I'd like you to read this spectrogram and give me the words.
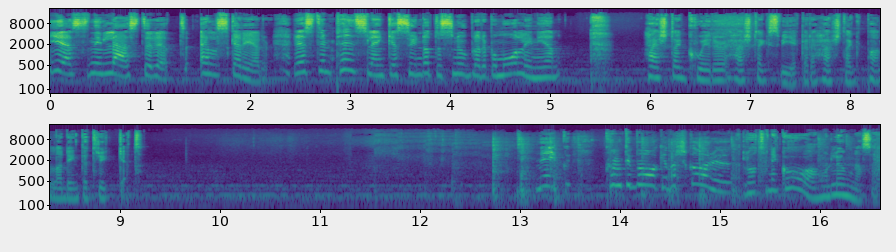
Yes, ni läste rätt. Älskar er. Rest in peace Lenke, synd att du snubblade på mållinjen. Hashtag quitter, hashtag svekare, hashtag pallade inte trycket. Nej, kom tillbaka. Vart ska du? Låt henne gå, hon lugnar sig.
